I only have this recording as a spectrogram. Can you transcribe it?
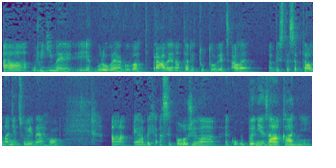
A uvidíme, jak budou reagovat právě na tady tuto věc. Ale byste se ptal na něco jiného. A já bych asi položila jako úplně základní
